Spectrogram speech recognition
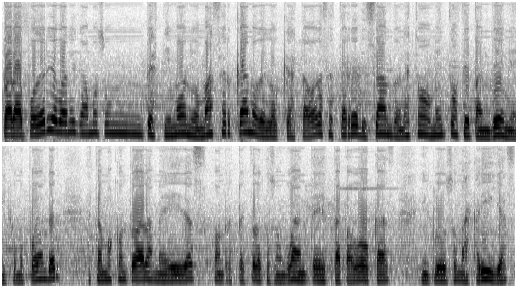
para poder llevar digamos un testimonio más cercano de lo que hasta ahora se está realizando en estos momentos de pandemia y como pueden ver estamos con todas las medidas con respecto a lo que son guantes, tapabocas, incluso mascarillas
